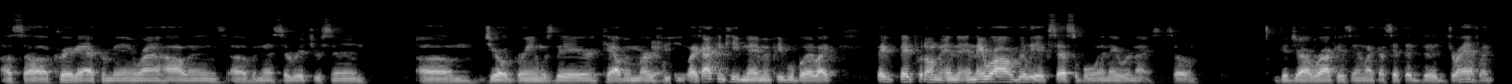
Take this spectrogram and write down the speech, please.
I saw Craig Ackerman, Ryan Hollins, uh, Vanessa Richardson, um, Gerald Green was there, Calvin Murphy. Yeah. Like I can keep naming people, but like they they put on and, and they were all really accessible and they were nice. So good job, Rockets. And like I said, the, the draft, like,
